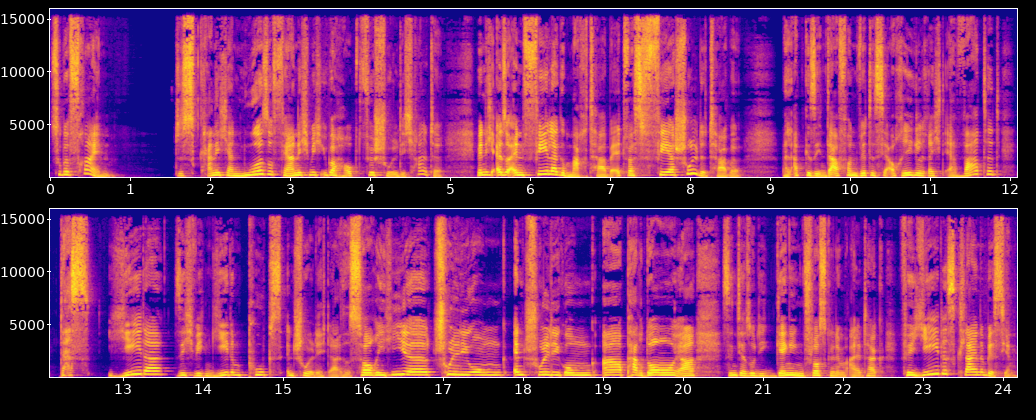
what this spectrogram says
zu befreien. Das kann ich ja nur, sofern ich mich überhaupt für schuldig halte. Wenn ich also einen Fehler gemacht habe, etwas verschuldet habe, mal abgesehen davon wird es ja auch regelrecht erwartet, dass jeder sich wegen jedem Pups entschuldigt. Also sorry hier, Entschuldigung, Entschuldigung, ah, pardon, ja, sind ja so die gängigen Floskeln im Alltag für jedes kleine bisschen.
